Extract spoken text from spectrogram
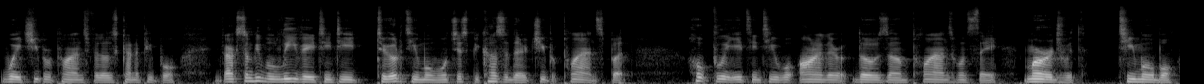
way cheaper plans for those kind of people. In fact, some people leave AT&T to go to T-Mobile just because of their cheaper plans, but hopefully AT&T will honor their, those um, plans once they merge with T-Mobile.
